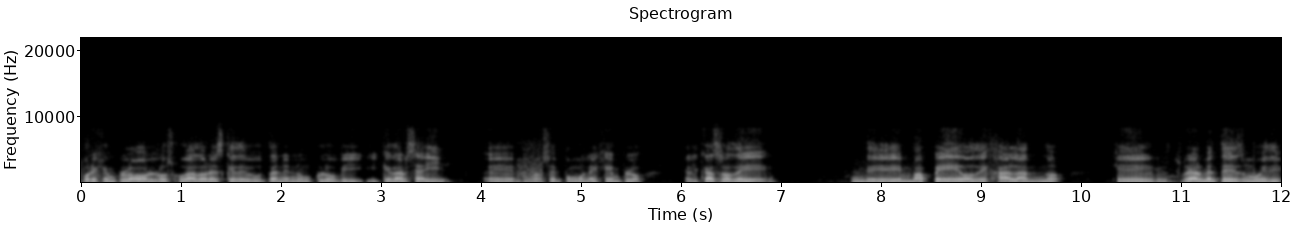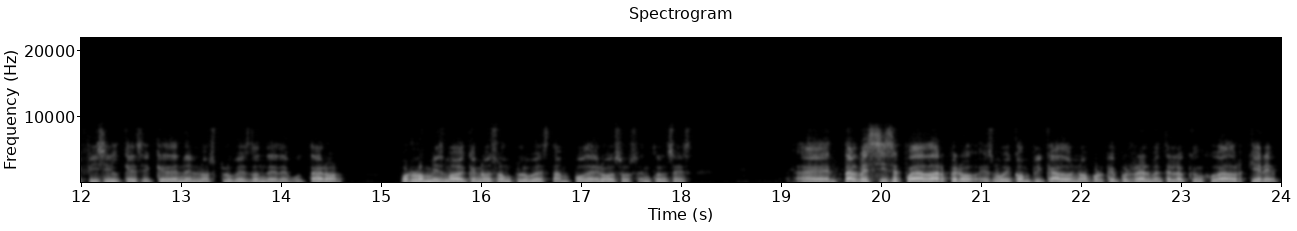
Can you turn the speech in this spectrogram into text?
por ejemplo, los jugadores que debutan en un club y quedarse ahí eh, no sé, pongo un ejemplo, el caso de, de Mbappé o de Haaland, ¿no? Que realmente es muy difícil que se queden en los clubes donde debutaron, por lo mismo de que no son clubes tan poderosos. Entonces, eh, tal vez sí se pueda dar, pero es muy complicado, ¿no? Porque pues realmente lo que un jugador quiere,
